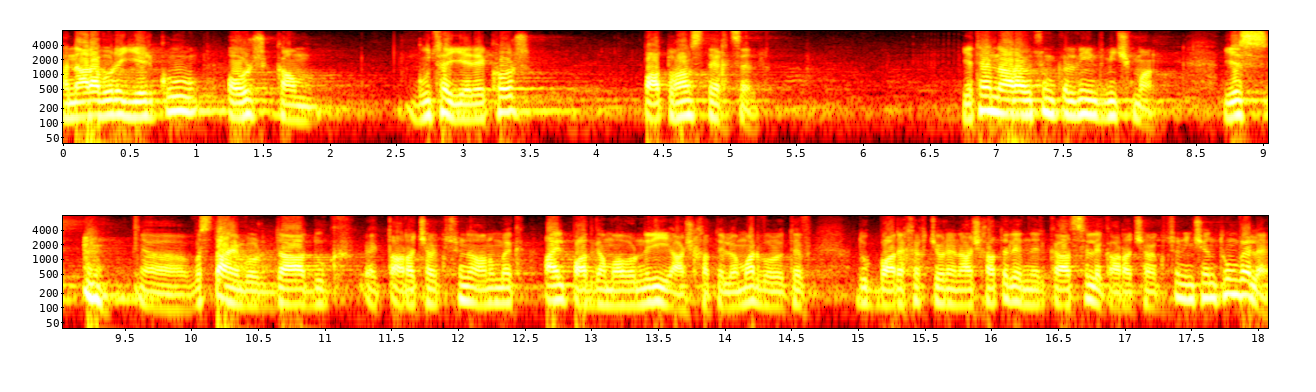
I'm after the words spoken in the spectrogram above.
հնարավոր է 2 օր կամ գուցե 3 օր պատուհան ստեղծել եթե հնարավորություն կլինի ընդմիջման ես վստահ եմ որ դա դուք այդ առաջարկությունը անում եք այլ падգամավորների աշխատելու համար որովհետև դուք բարեխղճորեն աշխատել եք ներկայացրել եք առաջարկություն ինչ ընդունվել է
